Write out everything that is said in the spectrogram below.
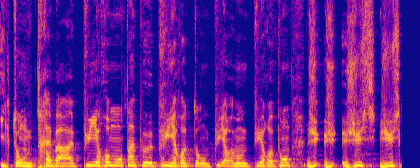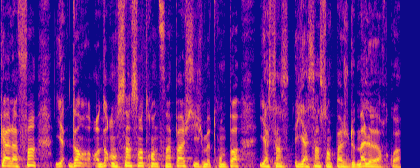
il tombe très bas, puis il remonte un peu, puis il retombe, puis il remonte, puis il remonte, jusqu'à la fin. Il y a, en 535 pages, si je me trompe pas, il y a, 5, il y a 500 pages de malheur, quoi.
